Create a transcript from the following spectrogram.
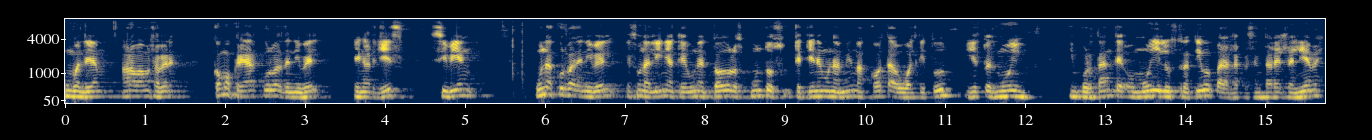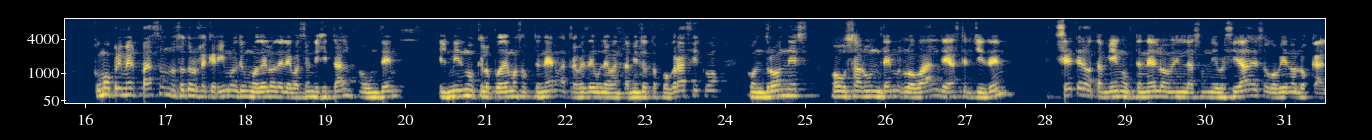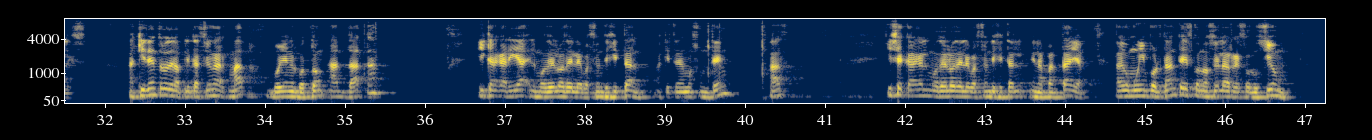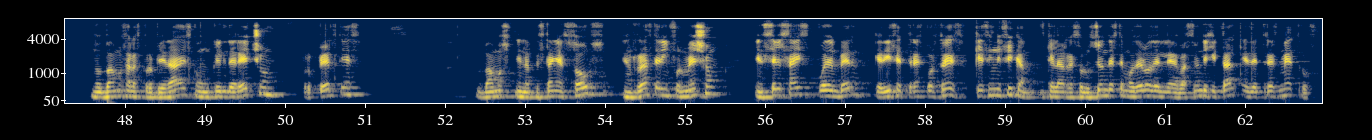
Un buen día. Ahora vamos a ver cómo crear curvas de nivel en ArcGIS. Si bien una curva de nivel es una línea que une todos los puntos que tienen una misma cota o altitud y esto es muy importante o muy ilustrativo para representar el relieve. Como primer paso nosotros requerimos de un modelo de elevación digital o un DEM, el mismo que lo podemos obtener a través de un levantamiento topográfico con drones o usar un DEM global de AstelGDEM etcétera, o también obtenerlo en las universidades o gobiernos locales. Aquí dentro de la aplicación ArcMap voy en el botón Add Data y cargaría el modelo de elevación digital. Aquí tenemos un TEM, Add, y se carga el modelo de elevación digital en la pantalla. Algo muy importante es conocer la resolución. Nos vamos a las propiedades con un clic derecho, Properties, nos vamos en la pestaña Source, en Raster Information, en Cell Size pueden ver que dice 3x3. ¿Qué significa? Que la resolución de este modelo de elevación digital es de 3 metros.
